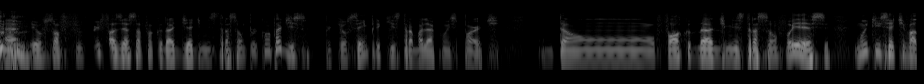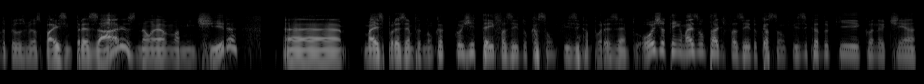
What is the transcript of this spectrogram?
é, eu só fui fazer essa faculdade de administração por conta disso, porque eu sempre quis trabalhar com esporte. Então, o foco da administração foi esse. Muito incentivado pelos meus pais empresários, não é uma mentira. É, mas, por exemplo, nunca cogitei fazer educação física, por exemplo. Hoje eu tenho mais vontade de fazer educação física do que quando eu tinha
